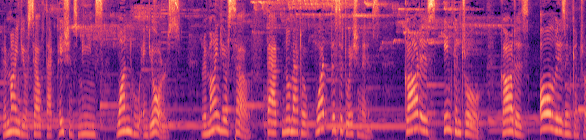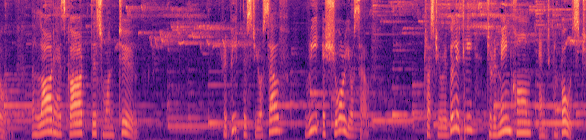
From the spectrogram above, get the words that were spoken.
Remind yourself that patience means one who endures Remind yourself that no matter what the situation is, God is in control. God is always in control. The Lord has got this one too. Repeat this to yourself, reassure yourself. Trust your ability to remain calm and composed.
